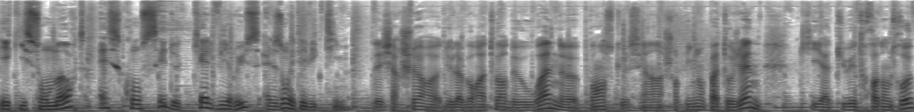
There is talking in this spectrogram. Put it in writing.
et qui sont mortes, est-ce qu'on sait de quel virus elles ont été victimes? Les chercheurs du laboratoire de Wuhan pensent que c'est un champignon pathogène qui a tué trois d'entre eux,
